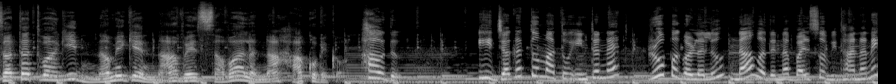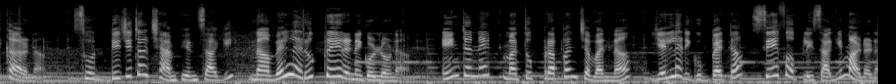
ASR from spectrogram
ಸತತವಾಗಿ ನಮಗೆ ನಾವೇ ಸವಾಲನ್ನ ಹಾಕೋಬೇಕು. ಹೌದು. ಈ ಜಗತ್ತು ಮತ್ತು ಇಂಟರ್ನೆಟ್ ರೂಪುಗೊಳ್ಳಲು ನಾವು ಅದನ್ನ ಬಳಸೋ ವಿಧಾನನೇ ಕಾರಣ. ಸೊ ಡಿಜಿಟಲ್ ಚಾಂಪಿಯನ್ಸ್ ಆಗಿ ನಾವೆಲ್ಲರೂ ಪ್ರೇರಣೆಗೊಳ್ಳೋಣ. ಇಂಟರ್ನೆಟ್ ಮತ್ತು ಪ್ರಪಂಚವನ್ನ ಎಲ್ಲರಿಗೂ ಬೆಟರ್ ಸೇಫರ್ ಪ್ಲೇಸ್ ಆಗಿ ಮಾಡೋಣ.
